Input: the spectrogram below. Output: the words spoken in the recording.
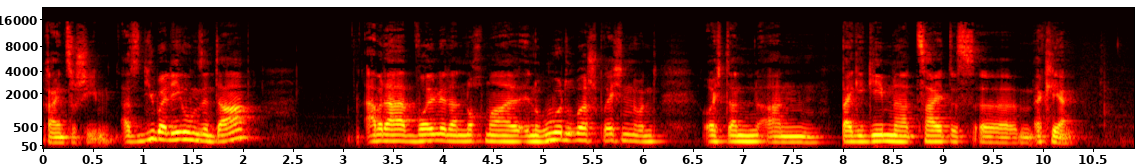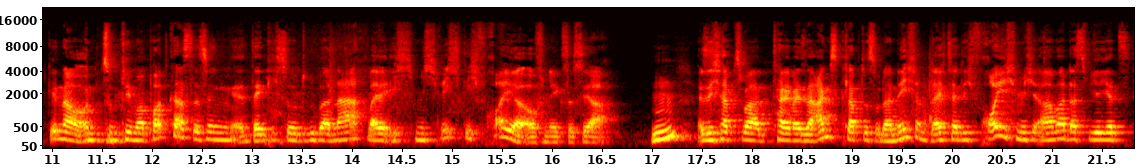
reinzuschieben. Also die Überlegungen sind da, aber da wollen wir dann nochmal in Ruhe drüber sprechen und euch dann an, bei gegebener Zeit das ähm, erklären. Genau, und zum Thema Podcast, deswegen äh, denke ich so drüber nach, weil ich mich richtig freue auf nächstes Jahr. Also ich habe zwar teilweise Angst, klappt es oder nicht, und gleichzeitig freue ich mich aber, dass wir jetzt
